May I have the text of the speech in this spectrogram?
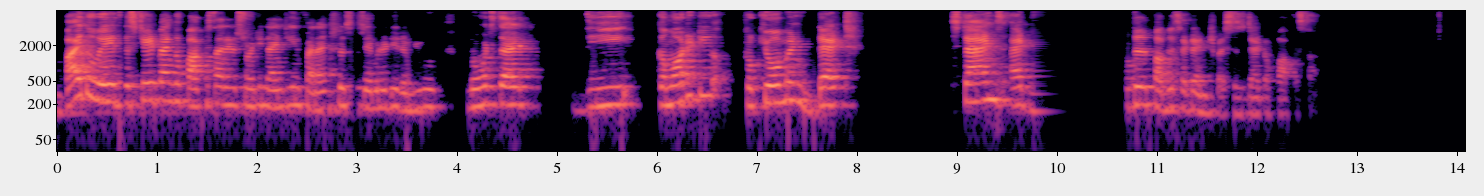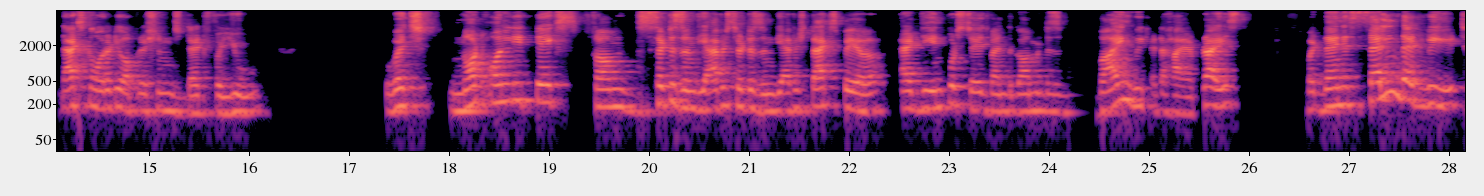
by the way, the State Bank of Pakistan in its 2019 financial stability review notes that the commodity procurement debt stands at total public sector enterprises debt of Pakistan. That's commodity operations debt for you, which not only takes from citizen, the average citizen, the average taxpayer at the input stage when the government is buying wheat at a higher price, but then is selling that wheat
